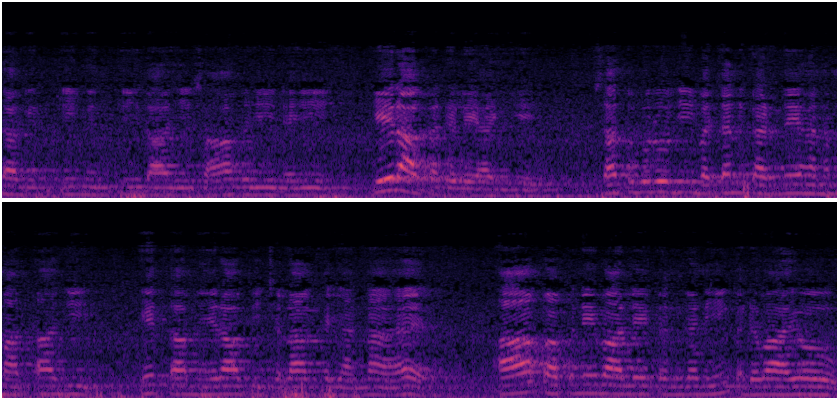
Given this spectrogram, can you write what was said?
ਤਾਂ ਗਿਣਤੀ ਮਿੰਤੀ ਦਾ ਹਿਸਾਬ ਹੀ ਨਹੀਂ, ਕਿਹੜਾ ਕੱਢ ਲਿਆਈਏ ਸਤਿਗੁਰੂ ਜੀ ਬਚਨ ਕਰਦੇ ਹਨ, ਮਾਤਾ ਜੀ, ਇਹ ਤਾਂ ਮੇਰਾ ਪਿਛਲਾ ਖਜ਼ਾਨਾ ਹੈ। ਆਪ ਆਪਣੇ ਵਾਲੇ ਕੰਗਨ ਹੀ ਕਢਵਾਇਓ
